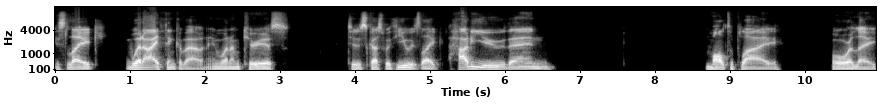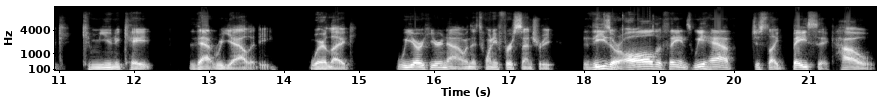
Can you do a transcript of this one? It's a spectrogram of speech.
is like what I think about and what I'm curious to discuss with you is like, how do you then multiply or like communicate that reality where like we are here now in the 21st century these are all the things we have just like basic how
